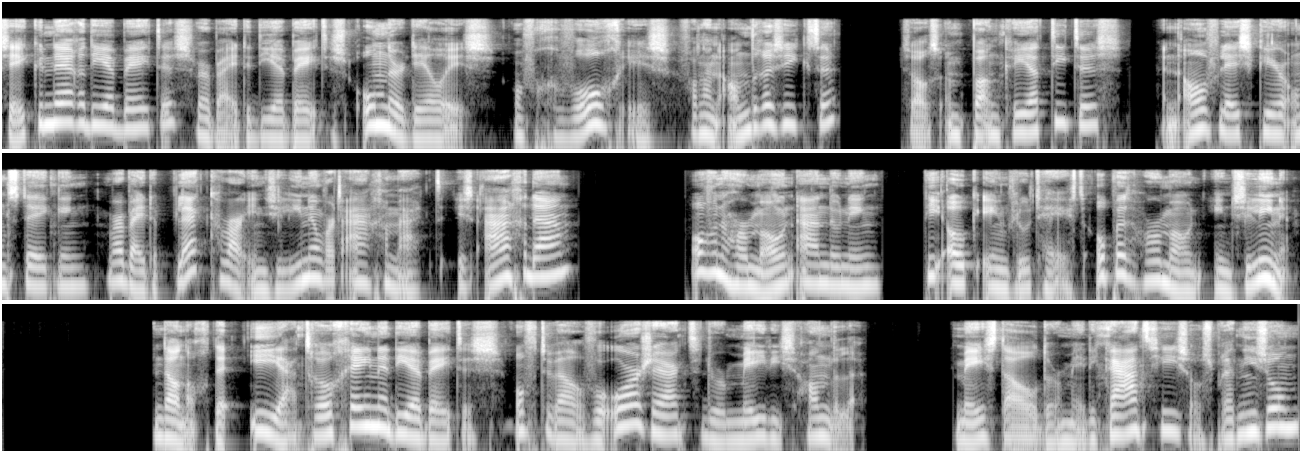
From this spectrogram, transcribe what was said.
Secundaire diabetes, waarbij de diabetes onderdeel is of gevolg is van een andere ziekte, zoals een pancreatitis, een alvleesklierontsteking, waarbij de plek waar insuline wordt aangemaakt is aangedaan, of een hormoonaandoening die ook invloed heeft op het hormoon insuline. Dan nog de iatrogene diabetes, oftewel veroorzaakt door medisch handelen. Meestal door medicatie zoals prednison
